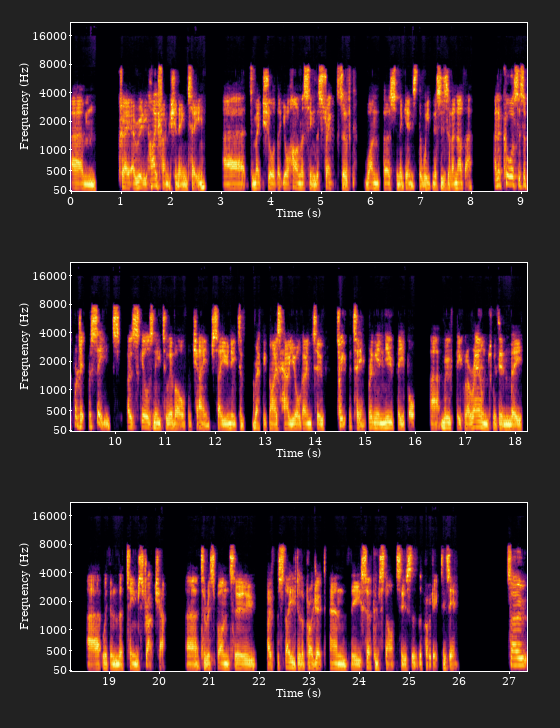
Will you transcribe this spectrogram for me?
um, create a really high functioning team. Uh, to make sure that you're harnessing the strengths of one person against the weaknesses of another. And of course, as a project proceeds, those skills need to evolve and change. So you need to recognize how you're going to tweak the team, bring in new people, uh, move people around within the uh, within the team structure uh, to respond to both the stage of the project and the circumstances that the project is in. So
